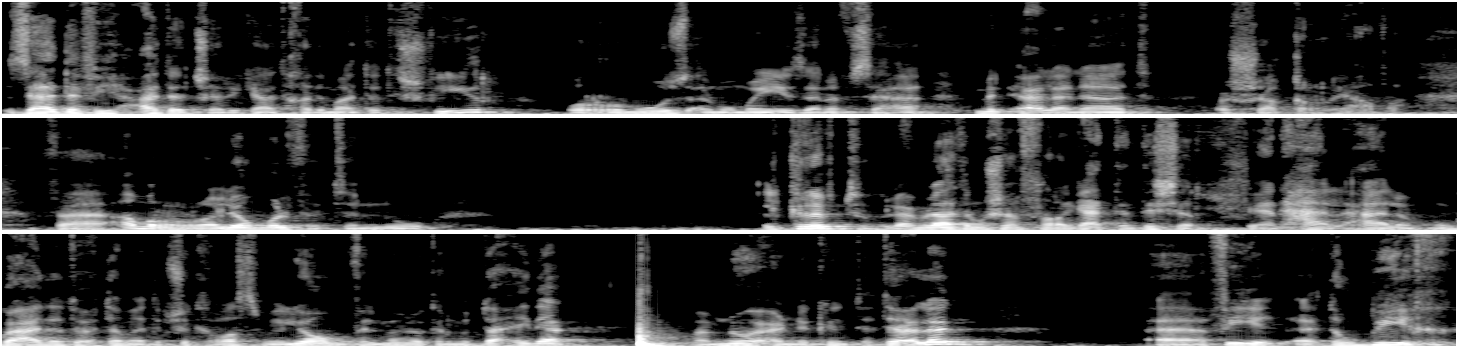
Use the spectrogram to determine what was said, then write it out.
زاد فيه عدد شركات خدمات التشفير والرموز المميزة نفسها من إعلانات عشاق الرياضة. فأمر اليوم ملفت أنه الكريبتو العملات المشفرة قاعد تنتشر في أنحاء العالم وقاعدة تعتمد بشكل رسمي اليوم في المملكة المتحدة ممنوع إنك أنت تعلن آه، في توبيخ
